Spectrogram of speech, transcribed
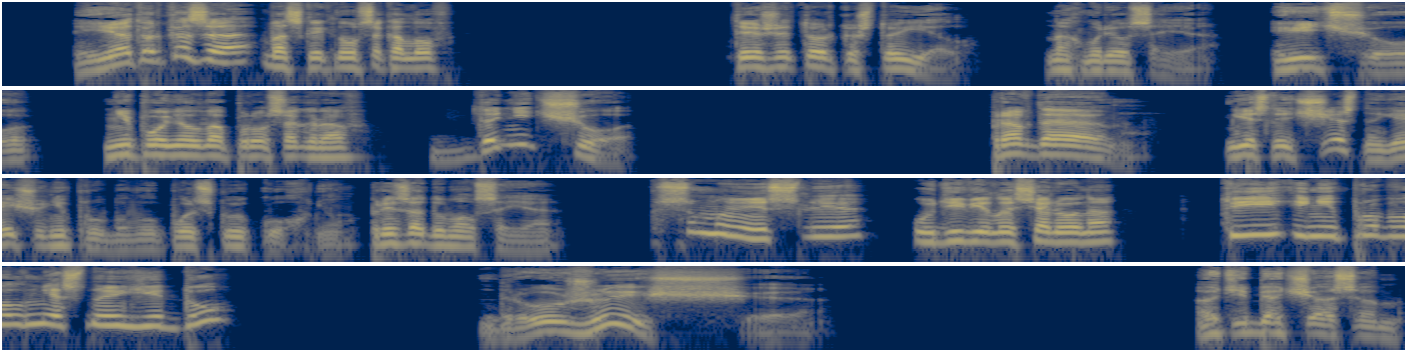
— Я только за! — воскликнул Соколов. — Ты же только что ел, — нахмурился я. — И чё? — не понял вопроса граф. — Да ничего. Правда, если честно, я еще не пробовал польскую кухню, — призадумался я. — В смысле? — удивилась Алена. — Ты и не пробовал местную еду? — Дружище, а тебя часом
